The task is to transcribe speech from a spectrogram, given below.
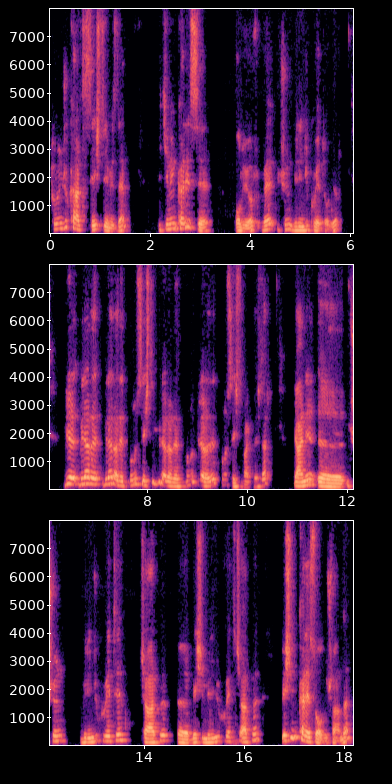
turuncu kartı seçtiğimizde 2'nin karesi oluyor ve 3'ün birinci kuvveti oluyor. Bir, birer, birer adet bunu seçtim, birer adet bunu, birer adet bunu seçtim arkadaşlar. Yani e, 3'ün birinci kuvveti çarpı e, 5'in birinci kuvveti çarpı 5'in karesi oldu şu anda.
